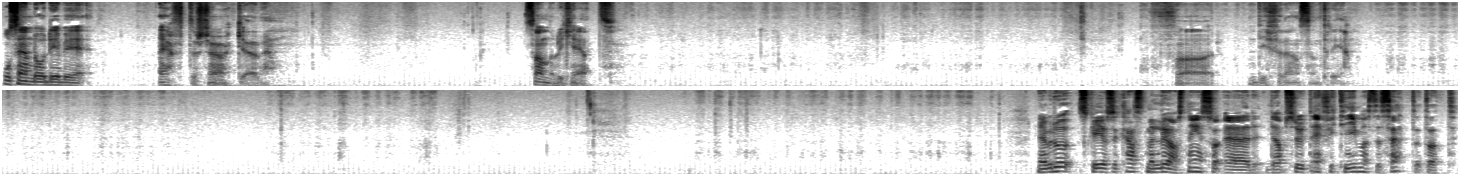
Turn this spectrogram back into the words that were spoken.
Och sen då det vi eftersöker sannolikhet. För differensen 3. När vi då ska ge oss i kast med lösningen så är det absolut effektivaste sättet att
